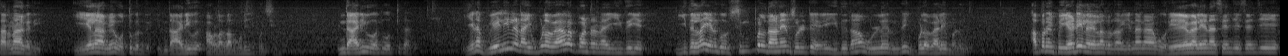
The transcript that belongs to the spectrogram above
சரணாகதி. இயலாமே ஒத்துக்கிறது. இந்த அறிவு அவ்வளோதான் முடிஞ்சு போச்சு. இந்த அறிவு வந்து ஒத்துக்காது. ஏன்னா வெளியில் நான் இவ்வளோ வேலை பண்ணுறேன் இது இதெல்லாம் எனக்கு ஒரு சிம்பிள் தானேன்னு சொல்லிட்டு இதுதான் உள்ளே இருந்து இவ்வளோ வேலையும் பண்ணுது. அப்புறம் இப்போ இடையில எல்லாம் சொல்கிறாங்க என்னங்க ஒரே வேலையை நான் செஞ்சு செஞ்சு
